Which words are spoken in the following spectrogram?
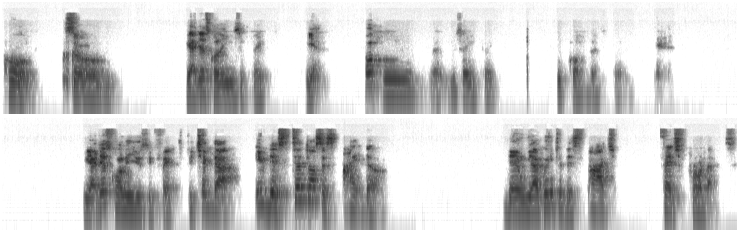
Cool. So yeah, just calling use effect. Yeah. Oh, oh, say effect. Who called this? Yeah. We are just calling use effect to check that if the status is idle, then we are going to dispatch fetch product.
